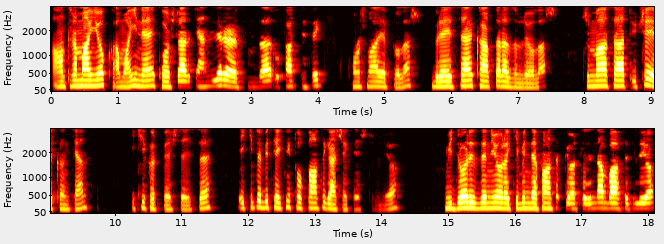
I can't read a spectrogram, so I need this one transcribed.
antrenman yok ama yine koçlar kendileri arasında ufak tefek konuşmalar yapıyorlar. Bireysel kartlar hazırlıyorlar. Cuma saat 3'e yakınken 2.45'te ise ekiple bir teknik toplantı gerçekleştiriliyor. Videolar izleniyor, rakibin defansif görüntülerinden bahsediliyor.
